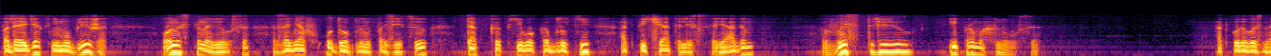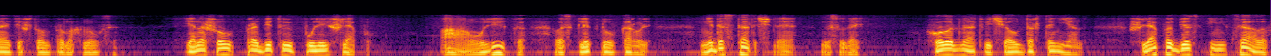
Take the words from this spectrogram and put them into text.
подойдя к нему ближе, он остановился, заняв удобную позицию, так как его каблуки отпечатались рядом, выстрелил и промахнулся. Откуда вы знаете, что он промахнулся? Я нашел пробитую пулей шляпу. «А, улика!» — воскликнул король. «Недостаточная, государь!» Холодно отвечал Д'Артаньян. «Шляпа без инициалов,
